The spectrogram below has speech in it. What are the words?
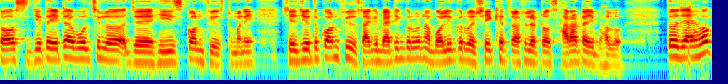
টস জিতে এটা বলছিল যে হি ইজ কনফিউজড মানে সে যেহেতু কনফিউজড আগে ব্যাটিং করবে না বোলিং করবে, সেই ক্ষেত্রে আসলে টস হারাটাই ভালো। তো যাই হোক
